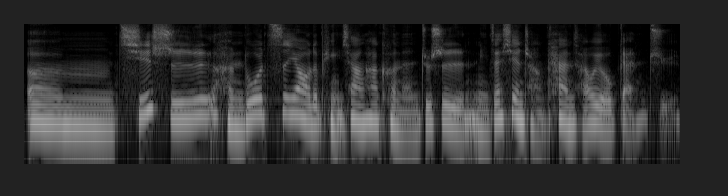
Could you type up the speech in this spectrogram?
嗯，其实很多次要的品相，它可能就是你在现场看才会有感觉。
